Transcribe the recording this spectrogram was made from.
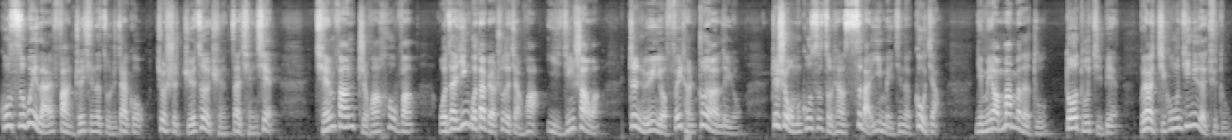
公司未来反垂型的组织架构就是决策权在前线。前方指挥后方，我在英国代表处的讲话已经上网，这里面有非常重要的内容。这是我们公司走向四百亿美金的构架，你们要慢慢的读，多读几遍，不要急功近利的去读，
